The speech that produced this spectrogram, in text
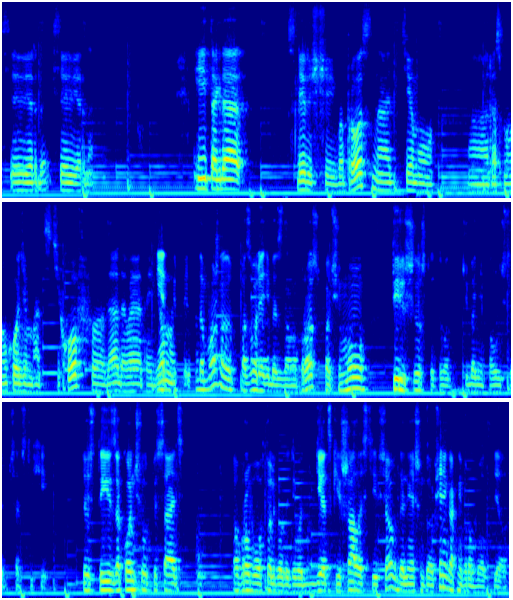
Все верно, все верно. И тогда следующий вопрос на тему раз мы уходим от стихов, э, да, давай отойдем. Нет, да можно позволить я тебе задам вопрос, почему ты решил, что это вот у тебя не получится писать стихи? То есть ты закончил писать, попробовав только вот эти вот детские шалости и все, в дальнейшем ты вообще никак не пробовал делать?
